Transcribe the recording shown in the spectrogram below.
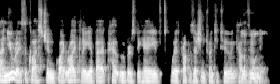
and you raised the question quite rightly about how Uber's behaved with Proposition 22 in California. Mm-hmm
